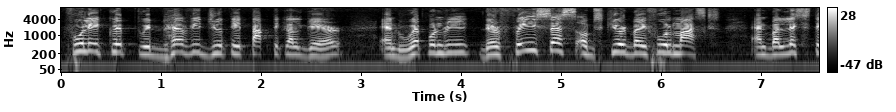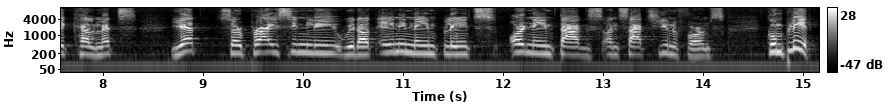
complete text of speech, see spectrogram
fully equipped with heavy-duty tactical gear and weaponry, their faces obscured by full masks and ballistic helmets, yet surprisingly without any nameplates or name tags on such uniforms, complete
